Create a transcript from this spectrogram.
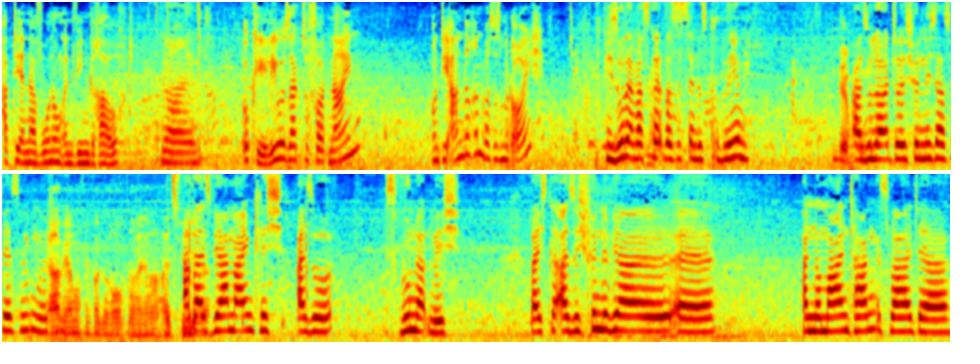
Habt ihr in der Wohnung in Wien geraucht? Nein. Okay, Leo sagt sofort nein. Und die anderen, was ist mit euch? Wieso denn? Was, was ist denn das Problem? Also Leute, ich finde nicht, dass wir jetzt lügen müssen. Ja, wir haben auf jeden Fall geraucht da, ja. Als wir, Aber es, wir haben eigentlich, also es wundert mich. Weil ich, also ich finde, wir äh, an normalen Tagen, es war halt der,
